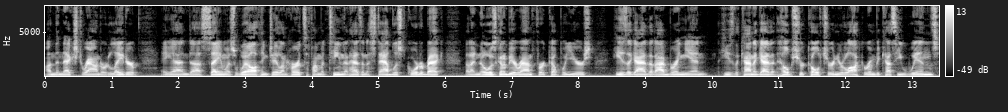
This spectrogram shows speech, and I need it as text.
on the next round or later. And uh, same as well, I think Jalen Hurts, if I'm a team that has an established quarterback that I know is going to be around for a couple years, he's the guy that I bring in. He's the kind of guy that helps your culture in your locker room because he wins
